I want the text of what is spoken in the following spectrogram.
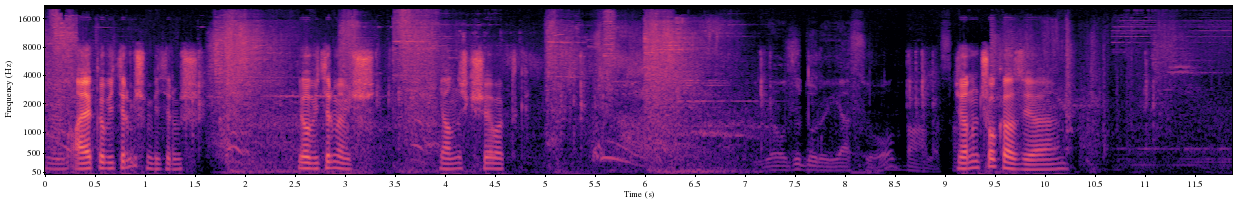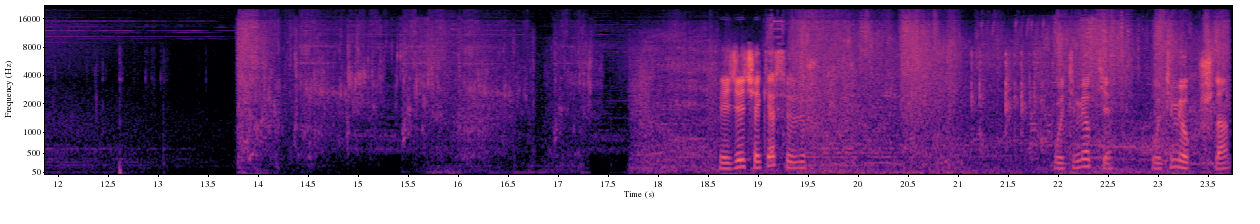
Hmm, ayakkabı bitirmiş mi? Bitirmiş. Yo bitirmemiş. Yanlış kişiye baktık. Canım çok az ya. BC çekerse ölür. Ultim yok ki. Ultim yokmuş lan.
